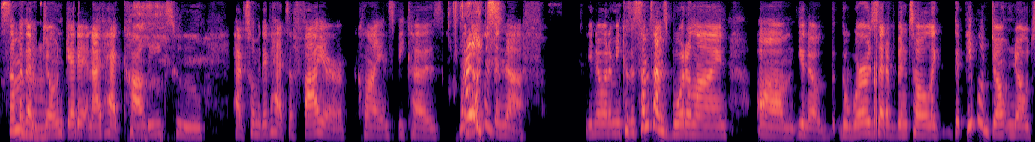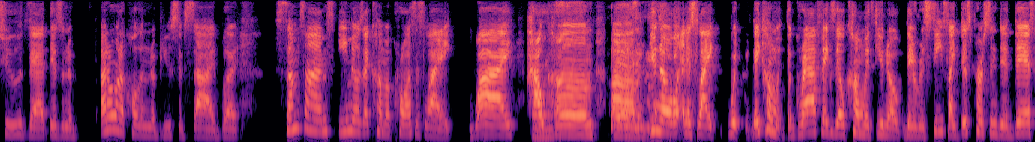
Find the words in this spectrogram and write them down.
Some of them mm-hmm. don't get it and i've had colleagues who have told me they've had to fire clients because right. enough is enough. You know what I mean? Because it's sometimes borderline. Um, you know, the, the words that have been told, like the people don't know too that there's an. I don't want to call it an abusive side, but sometimes emails that come across is like why how come um you know and it's like what they come with the graphics they'll come with you know their receipts like this person did this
